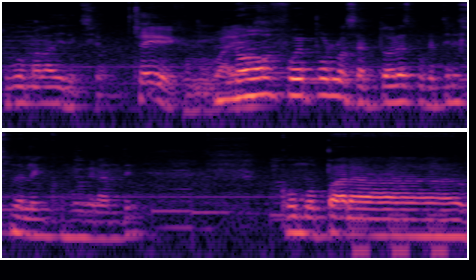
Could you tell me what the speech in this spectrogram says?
tuvo mala dirección. Sí, como varias. No fue por los actores, porque tienes un elenco muy grande. Como para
